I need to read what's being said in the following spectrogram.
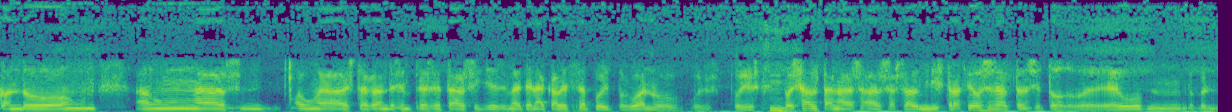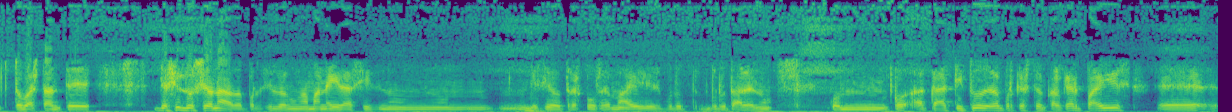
cando un a unhas a unha estas grandes empresas e tal se lles mete na cabeza, pois pois bueno, pois pois, mm. pois saltan as, as, as administracións e saltanse todo. Eu mm, estou bastante desilusionado, por decirlo de unha maneira así, non, non dicir hmm. outras cousas máis brut, brutales, non? Con, con a, a actitude, non? Porque isto en calquer país eh,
